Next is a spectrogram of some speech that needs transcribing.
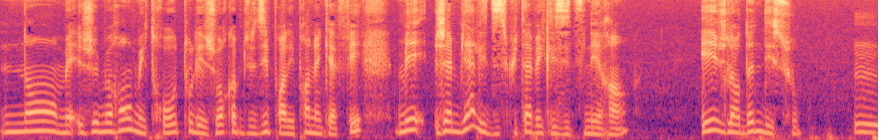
Non, mais je me rends au métro tous les jours, comme tu dis, pour aller prendre un café. Mais j'aime bien aller discuter avec les itinérants et je leur donne des sous. Hmm.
